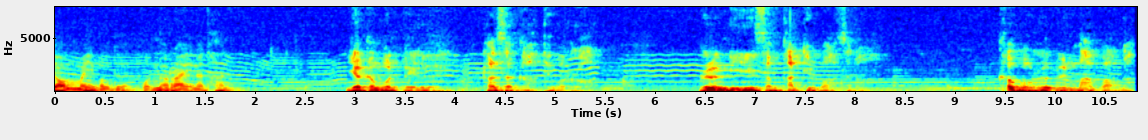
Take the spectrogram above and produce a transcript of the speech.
ย่อมไม่บังเกิดผลอะไรนะท่าน อย่ากังวลไปเลย ท่านสกาเทวราช เรื่องนี้สำคัญที่วาสนา เข้าห่วงเรื่องอื่นมากกว่านะ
